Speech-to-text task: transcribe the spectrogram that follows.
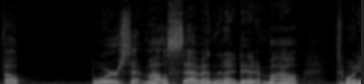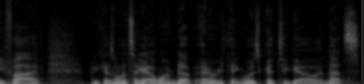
felt worse at mile seven than I did at mile 25 because once I got warmed up, everything was good to go. And that's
